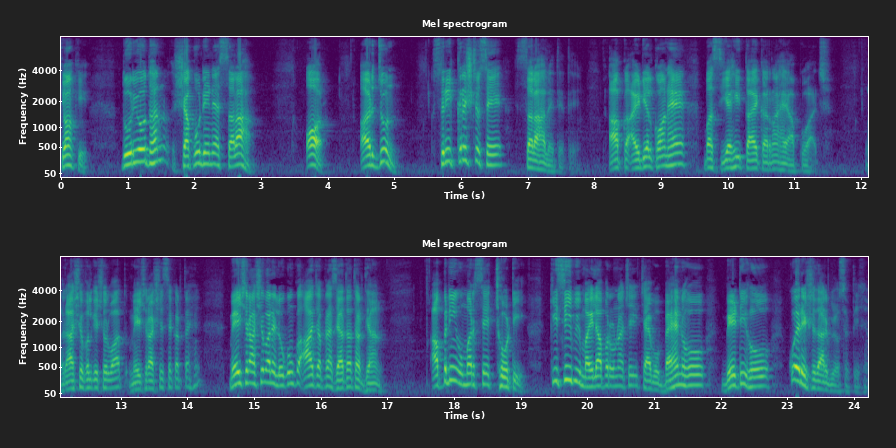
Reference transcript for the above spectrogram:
क्योंकि दुर्योधन शकुनी ने सलाह और अर्जुन श्री कृष्ण से सलाह लेते थे। आपका आइडियल कौन है? बस यही तय करना है आपको आज। राशिफल की शुरुआत मेष राशि से करते हैं। मेष राशि वाले लोगों को आज अपना ज़्यादातर ध्यान, अपनी उम्र से छोटी, किसी भी महिला पर होना चाहिए, चाहे वो बहन हो, बेटी हो, कोई रिश्तेदार भी हो सकती है।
